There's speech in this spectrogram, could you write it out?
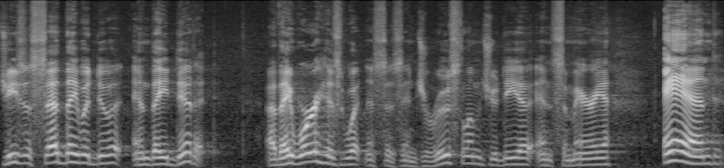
Jesus said they would do it, and they did it. Uh, they were his witnesses in Jerusalem, Judea, and Samaria, and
